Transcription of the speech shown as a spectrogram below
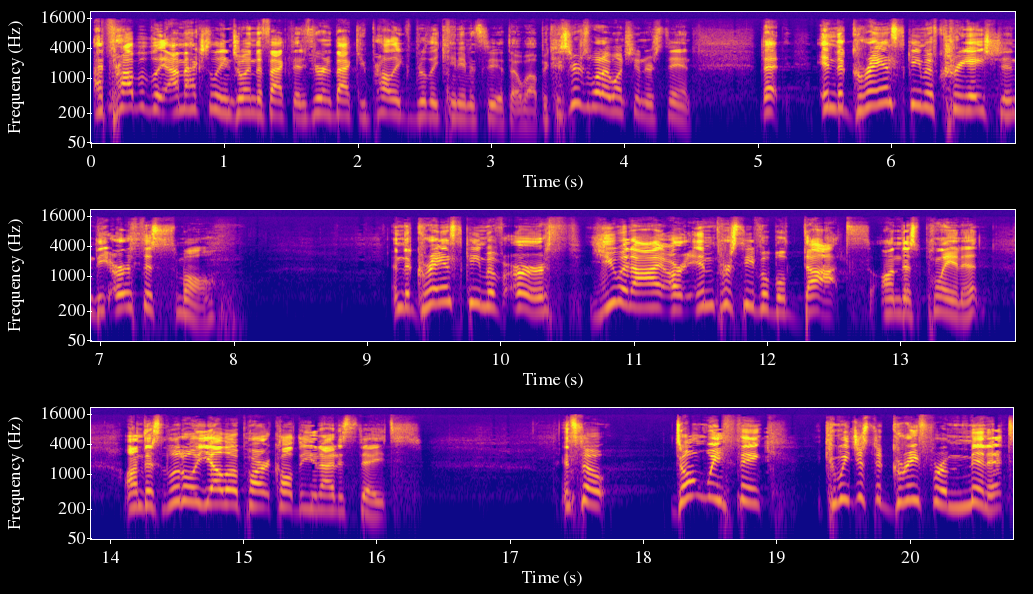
I probably, I'm actually enjoying the fact that if you're in the back, you probably really can't even see it that well. Because here's what I want you to understand that in the grand scheme of creation, the earth is small. In the grand scheme of earth, you and I are imperceivable dots on this planet, on this little yellow part called the United States. And so, don't we think, can we just agree for a minute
